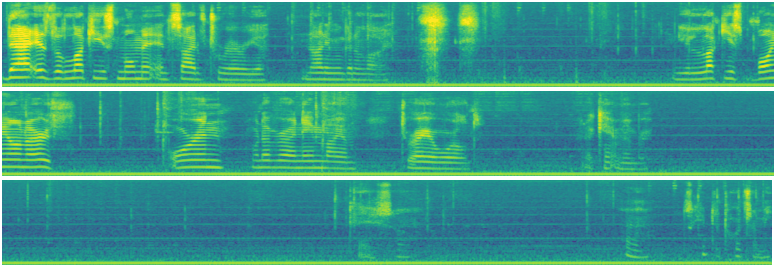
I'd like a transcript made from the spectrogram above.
That is the luckiest moment inside of Terraria. Not even gonna lie. the luckiest boy on earth. Orin, whatever I name my um, Terraria world. I can't remember. Okay, so... Hold on. Let's keep the torch on me.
